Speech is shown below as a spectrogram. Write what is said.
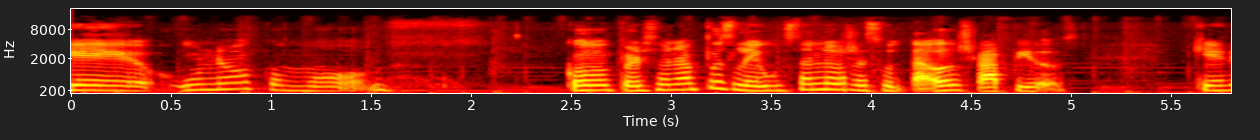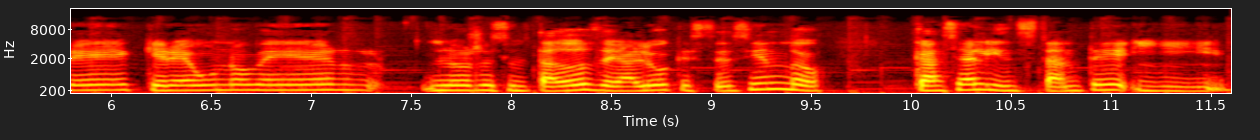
que uno como, como persona pues le gustan los resultados rápidos. Quiere, quiere uno ver los resultados de algo que esté haciendo casi al instante y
